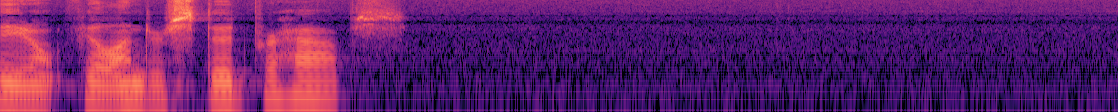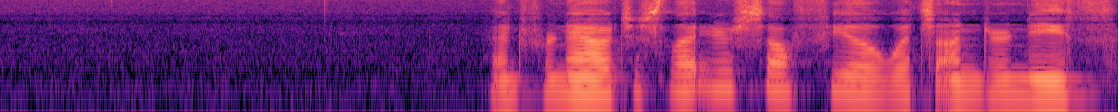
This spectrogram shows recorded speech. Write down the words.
That you don't feel understood, perhaps. And for now, just let yourself feel what's underneath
